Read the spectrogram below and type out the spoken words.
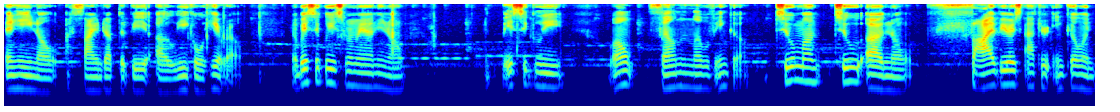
then he you know signed up to be a legal hero. Now basically Superman you know basically well fell in love with Inko. Two month two uh no five years after Inko and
